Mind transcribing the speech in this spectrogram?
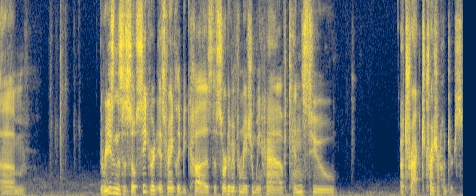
Um, the reason this is so secret is frankly because the sort of information we have tends to attract treasure hunters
